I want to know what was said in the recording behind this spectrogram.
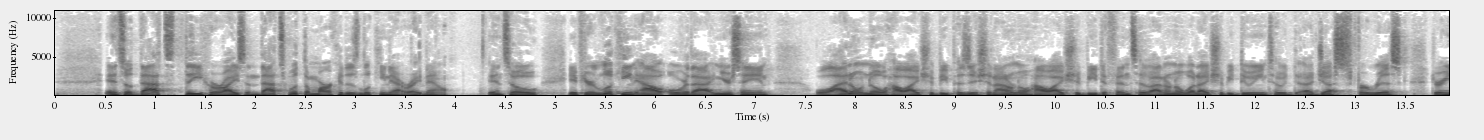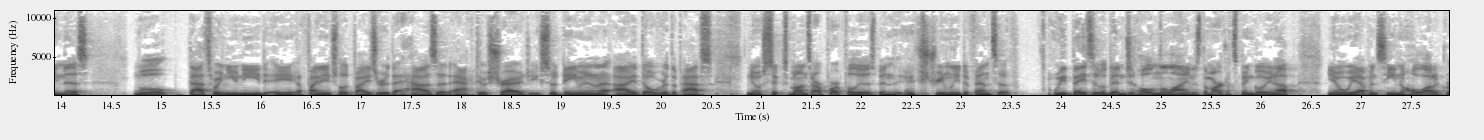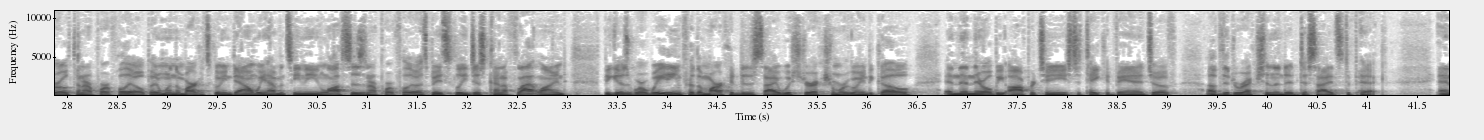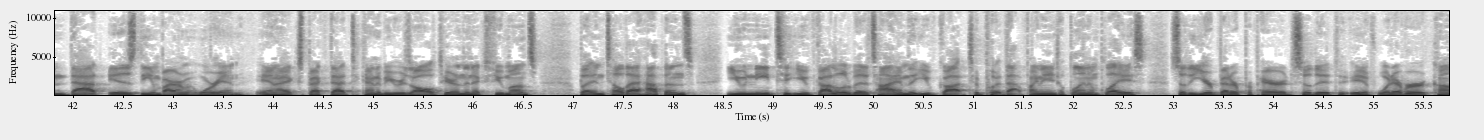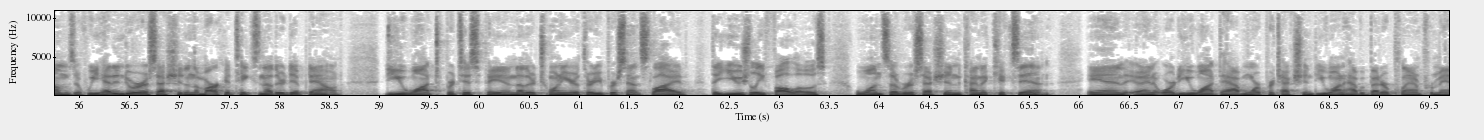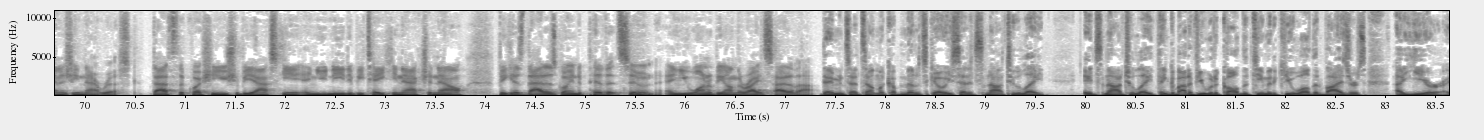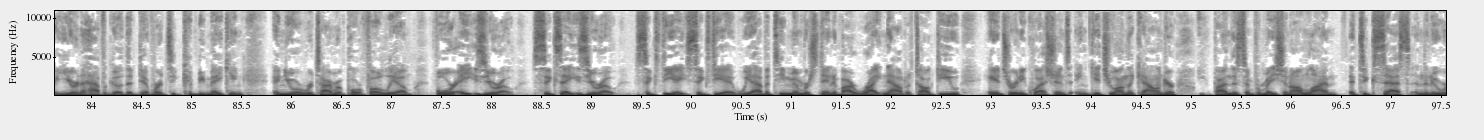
And so that's the horizon. That's what the market is looking at right now. And so if you're looking out over that and you're saying, well, I don't know how I should be positioned. I don't know how I should be defensive. I don't know what I should be doing to adjust for risk during this. Well, that's when you need a, a, financial advisor that has an active strategy. So Damon and I, over the past, you know, six months, our portfolio has been extremely defensive we've basically been just holding the line as the market's been going up. You know, we haven't seen a whole lot of growth in our portfolio, but when the market's going down, we haven't seen any losses in our portfolio. It's basically just kind of flatlined because we're waiting for the market to decide which direction we're going to go. And then there will be opportunities to take advantage of, of the direction that it decides to pick. And that is the environment we're in. And I expect that to kind of be resolved here in the next few months. But until that happens, you need to, you've got a little bit of time that you've got to put that financial plan in place so that you're better prepared. So that if whatever comes, if we head into a recession and the market takes another dip down, do you want to participate in another 20 or 30% slide that usually follows once a recession kind of kicks in? And, and, or do you want to have more protection? Do you want to have a better plan for managing that risk? That's the question you should be asking and you need to be taking action now because that is going to pivot soon and you want to be on the right side of that. Damon said something a couple minutes ago. He said it's not too late it's not too late. Think about if you would have called the team at Acute Wealth Advisors a year, a year and a half ago, the difference it could be making in your retirement portfolio. 480-680-6868. We have a team member standing by right now to talk to you, answer any questions, and get you on the calendar. You can find this information online at success in the new.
